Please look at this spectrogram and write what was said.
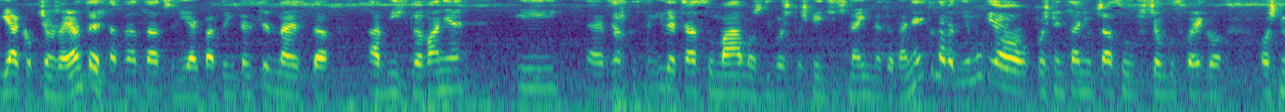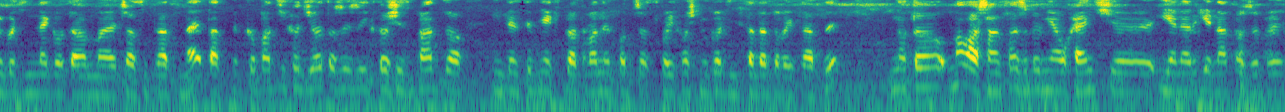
jak obciążająca jest ta praca, czyli jak bardzo intensywna jest to administrowanie i e, w związku z tym, ile czasu ma możliwość poświęcić na inne zadania. I tu nawet nie mówię o poświęcaniu czasu w ciągu swojego 8-godzinnego tam e, czasu pracy na etat, tylko bardziej chodzi o to, że jeżeli ktoś jest bardzo intensywnie eksploatowany podczas swoich 8 godzin standardowej pracy, no to mała szansa, żeby miał chęć e, i energię na to, żeby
